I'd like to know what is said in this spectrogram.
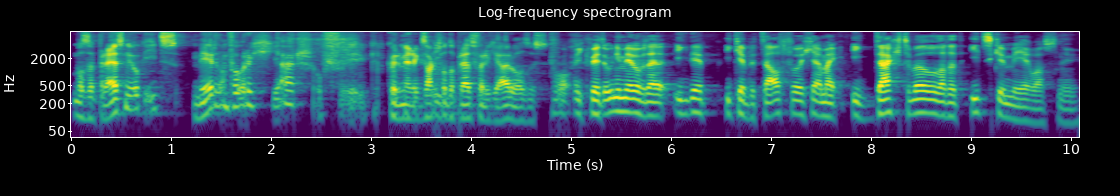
Was de prijs nu ook iets meer dan vorig jaar? Of ik, ik weet niet meer exact wat de prijs vorig jaar was. Dus. Oh, ik weet ook niet meer of dat ik, heb, ik heb betaald vorig jaar, maar ik dacht wel dat het ietsje meer was nu.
